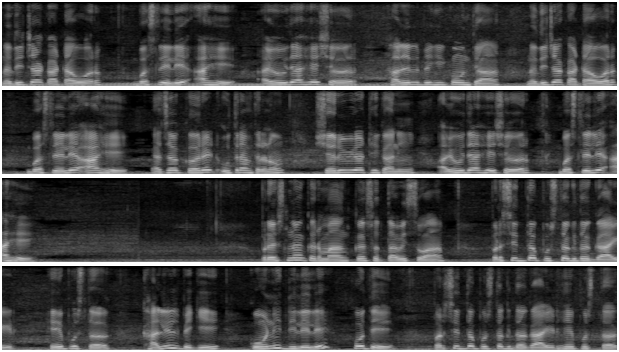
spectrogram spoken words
नदीच्या काठावर बसलेले आहे? अयोध्या हे शहर खालीलपैकी कोणत्या नदीच्या काठावर बसलेले आहे? याचं करेक्ट उत्तर मित्रांनो शरीर या ठिकाणी अयोध्या हे शहर बसलेले आहे. प्रश्न क्रमांक सत्तावीसवा प्रसिद्ध पुस्तक द गाईड हे पुस्तक खालीलपैकी कोणी दिलेले होते? प्रसिद्ध पुस्तक द गाईड हे पुस्तक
